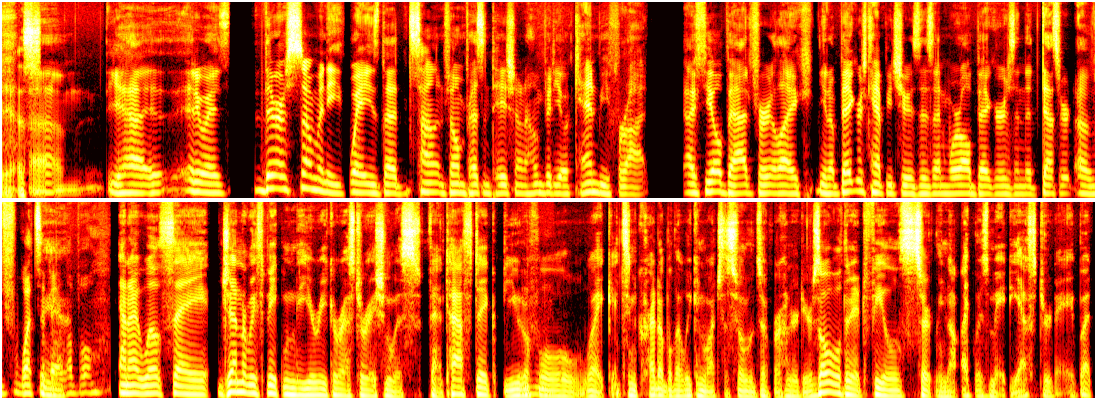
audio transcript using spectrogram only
Yes. Um, yeah. Anyways, there are so many ways that silent film presentation on home video can be fraught. I feel bad for like, you know, beggars can't be choosers, and we're all beggars in the desert of what's Yeah. available. And I will say, generally speaking, the Eureka restoration was fantastic, beautiful. Mm-hmm. Like, it's incredible that we can watch this film that's over 100 years old, and it feels certainly not like it was made yesterday. But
